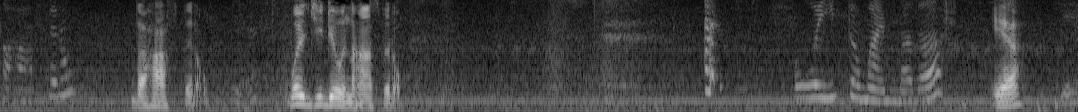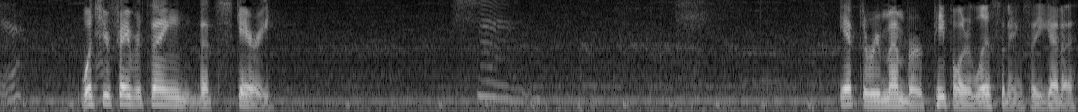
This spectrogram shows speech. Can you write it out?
The hospital? The hospital. Yes. What did you do in the hospital? Sleep to my mother. Yeah? Yeah. What's your favorite thing that's scary? Hmm. You have to remember, people are listening, so you gotta,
